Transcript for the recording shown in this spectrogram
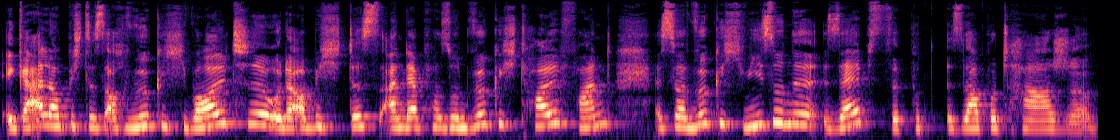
egal, ob ich das auch wirklich wollte oder ob ich das an der Person wirklich toll fand, es war wirklich wie so eine Selbstsabotage.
